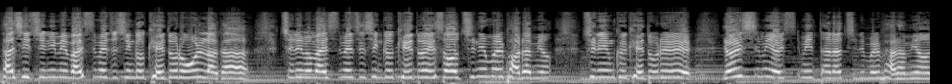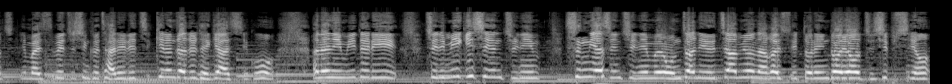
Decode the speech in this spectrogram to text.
다시 주님이 말씀해 주신 그 궤도로 올라가 주님이 말씀해 주신 그 궤도에서 주님을 바라며 주님 그 궤도를 열심히 열심히 따라 주님을 바라며 주님 말씀해 주신 그 자리를 지키는 자들 되게 하시고 하나님 이들이 주님 이기신 주님 승리하신 주님 주님을 온전히 의지하며 나갈 수 있도록 인도하여 주십시오.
